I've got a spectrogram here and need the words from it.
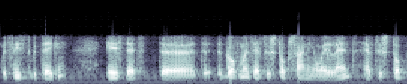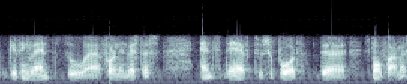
which needs to be taken is that the, the, the governments have to stop signing away land, have to stop giving land to uh, foreign investors, and they have to support the small farmers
